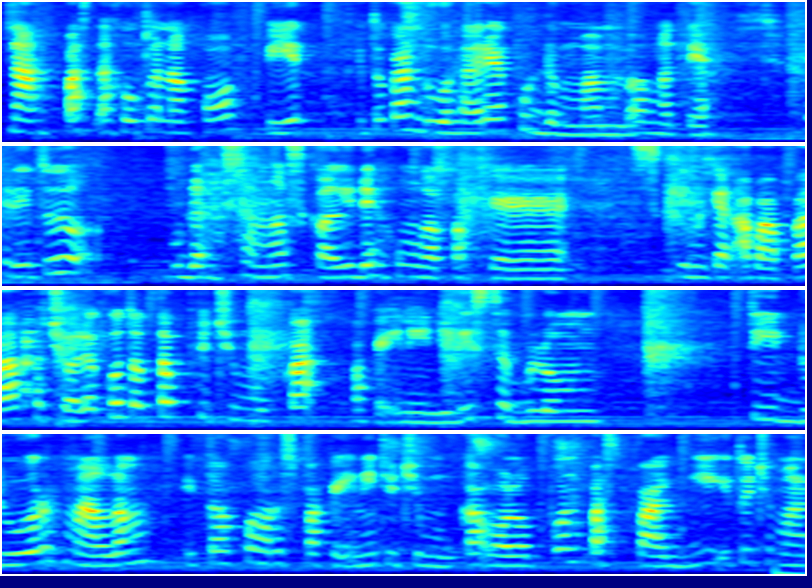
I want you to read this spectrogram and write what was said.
Nah pas aku kena covid itu kan dua hari aku demam banget ya jadi itu udah sama sekali deh aku nggak pakai skincare apa apa kecuali aku tetap cuci muka pakai ini. Jadi sebelum tidur malam itu aku harus pakai ini cuci muka. Walaupun pas pagi itu cuma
